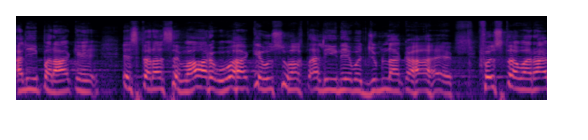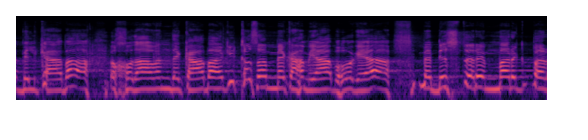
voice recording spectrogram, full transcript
علی پر آ کے اس طرح سے وار ہوا کہ اس وقت علی نے وہ جملہ کہا ہے، فست ورا بالکعبہ خداوند کعبہ کی قسم میں کامیاب ہو گیا۔ میں بستر مرگ پر،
